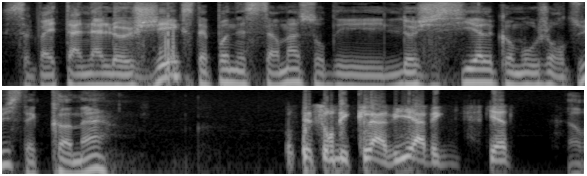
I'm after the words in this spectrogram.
ça devait être analogique. C'était pas nécessairement sur des logiciels comme aujourd'hui. C'était comment? C'était sur des claviers avec disquettes. Oh,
